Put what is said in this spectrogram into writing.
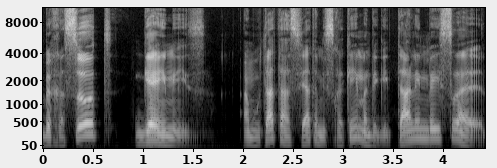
בחסות גיימיז, עמותת תעשיית המשחקים הדיגיטליים בישראל.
